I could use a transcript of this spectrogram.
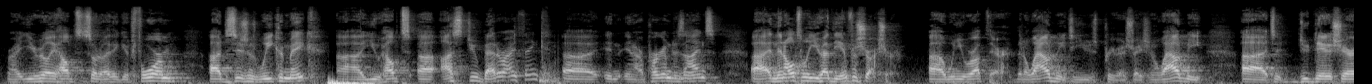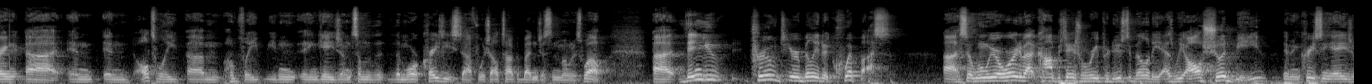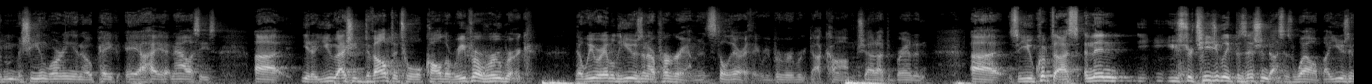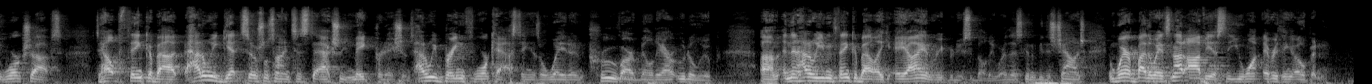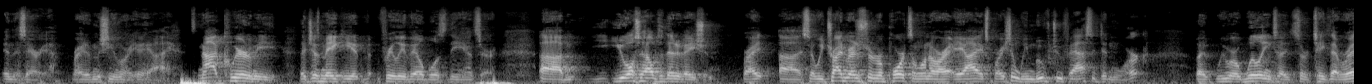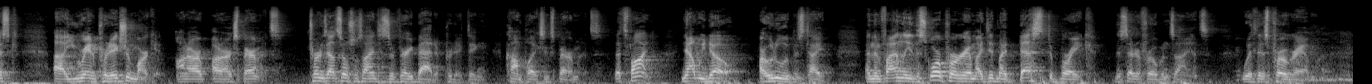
right? You really helped sort of, I think, inform uh, decisions we could make. Uh, you helped uh, us do better, I think, uh, in, in, our program designs. Uh, and then ultimately, you had the infrastructure uh, when you were up there that allowed me to use pre-registration, allowed me to do data sharing, and, and ultimately, um, hopefully, even engage on some of the, the, more crazy stuff, which I'll talk about in just a moment as well. then you proved your ability to equip us uh, so when we were worried about computational reproducibility, as we all should be in increasing age of machine learning and opaque AI analyses, uh, you know, you actually developed a tool called the Repro Rubric that we were able to use in our program, and it's still there, I think, reprorubric.com. Shout out to Brandon. Uh, so you equipped us, and then you strategically positioned us as well by using workshops to help think about how do we get social scientists to actually make predictions? How do we bring forecasting as a way to improve our ability, our OODA loop? Um, and then how do we even think about like AI and reproducibility, where there's going to be this challenge, and where, by the way, it's not obvious that you want everything open in this area, right, of machine learning AI. It's not clear to me that just making it freely available is the answer. Um, you also helped with innovation, right? Uh, so we tried registered reports on one of our AI exploration. We moved too fast; it didn't work, but we were willing to sort of take that risk. Uh, you ran a prediction market on our on our experiments. Turns out social scientists are very bad at predicting complex experiments. That's fine. Now we know. Our OODA loop is tight. And then finally, the SCORE program, I did my best to break the Center for Open Science with this program.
